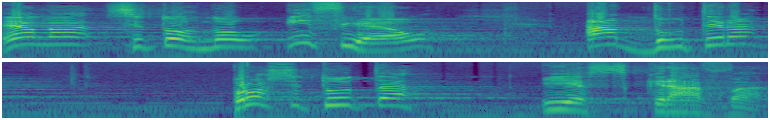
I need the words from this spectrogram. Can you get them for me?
Ela se tornou infiel, adúltera, prostituta e escrava.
